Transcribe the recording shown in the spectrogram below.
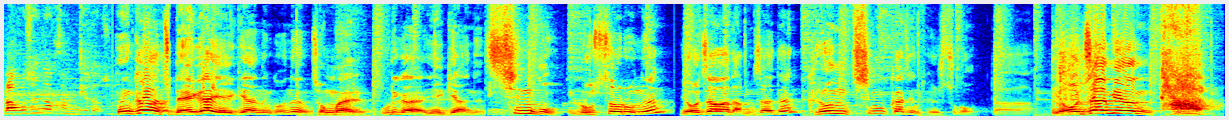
라고 생각합니다. 저는. 그러니까 내가 얘기하는 거는 정말 우리가 얘기하는 친구 로서로는 여자와 남자든 그런 친구까지는 될 수가 없다. 여자면 다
